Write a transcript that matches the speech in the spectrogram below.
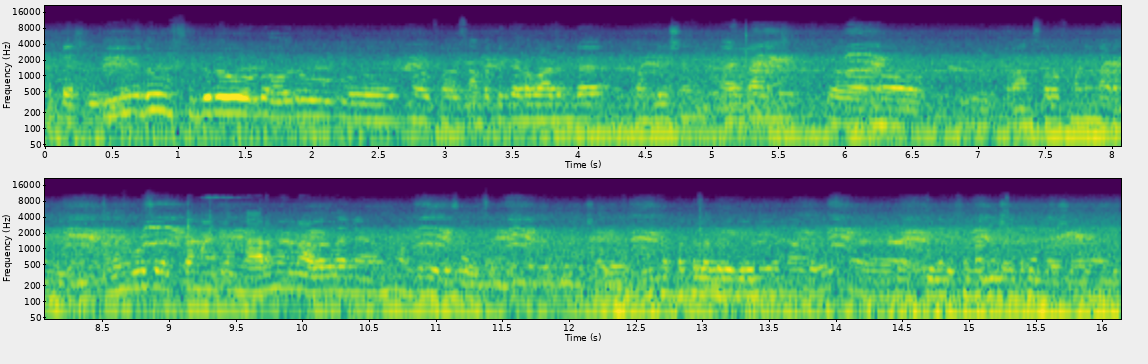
ഇത് ഇതൊരു ഒരു സാമ്പത്തിക ഇടപാടിന്റെ കംപ്ലീഷൻ ആയിട്ടാണ് ട്രാൻസ്ഫർ ഓഫ് മണി നടന്നിരിക്കുന്നത്. അതിനെക്കുറിച്ച് വ്യക്തമായിട്ടുള്ള ധാരണയുള്ള ആളുകൾ തന്നെയാണ് നമുക്ക് സൂചിപ്പിച്ചു പക്ഷേ അത് അത് റിവീൽ ചെയ്യുന്നത് ഡിസംബർ മാസത്തിൽ അന്വേഷണം വേണ്ടി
